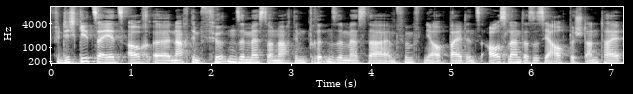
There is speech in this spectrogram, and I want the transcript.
für dich geht es ja jetzt auch äh, nach dem vierten Semester und nach dem dritten Semester im fünften Jahr auch bald ins Ausland. Das ist ja auch Bestandteil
